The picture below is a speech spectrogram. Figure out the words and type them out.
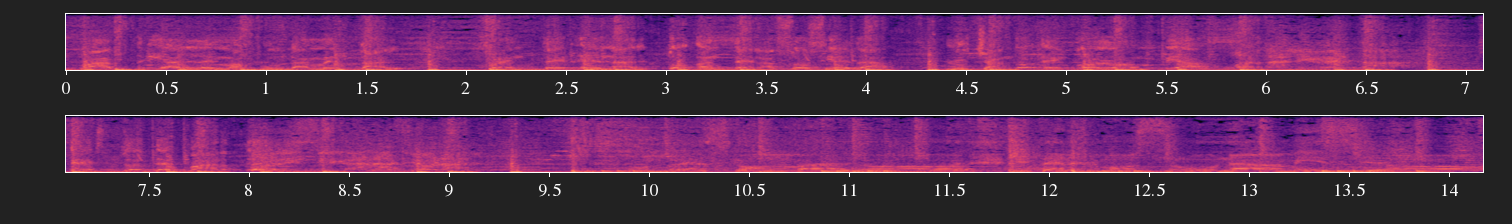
Patria, lema fundamental. Frente en alto ante la sociedad, luchando en Colombia. Por la libertad. Esto es de parte. Nacional. Hombres con valor y tenemos una misión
